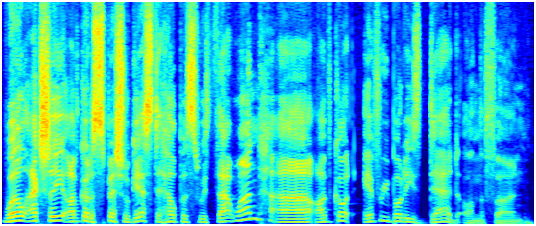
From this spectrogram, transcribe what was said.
Well, actually, I've got a special guest to help us with that one. Uh, I've got everybody's dad on the phone.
